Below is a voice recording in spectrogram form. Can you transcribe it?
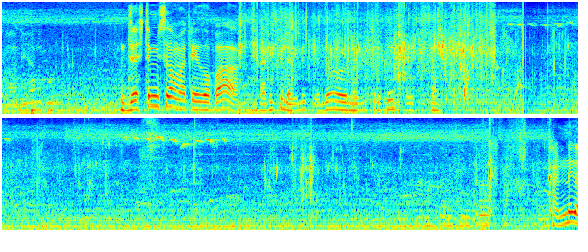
சரியான கூட்டு ஜஸ்ட் மிஸ்ஸாக மாட்டேங்குதுப்பா கடிக்கல இழுக்கு ஏதோ நிறுத்திருக்கு கண்ணுக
